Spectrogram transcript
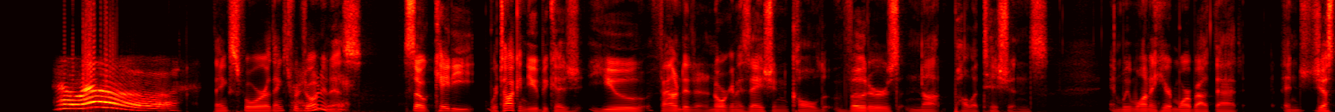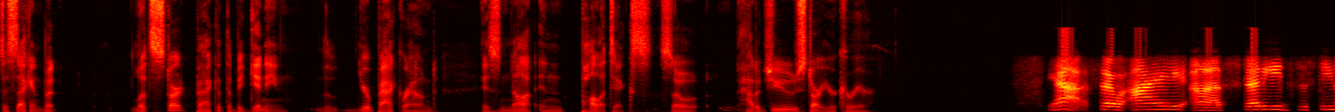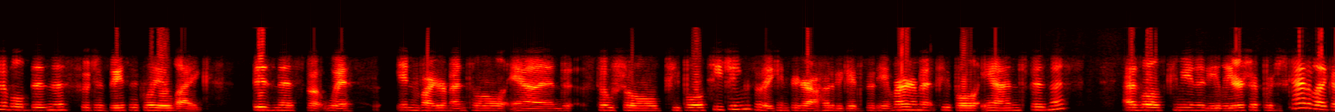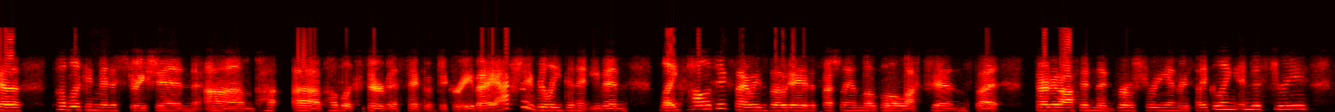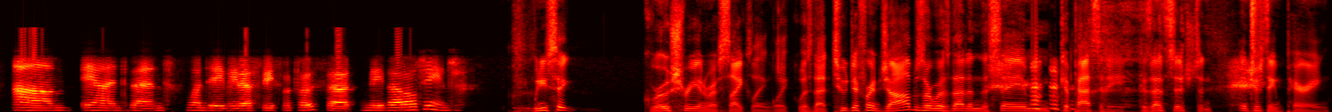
Hello. Thanks for thanks for joining us. So, Katie, we're talking to you because you founded an organization called Voters Not Politicians, and we want to hear more about that in just a second. But let's start back at the beginning. Your background is not in politics, so how did you start your career? Yeah, so I uh, studied sustainable business, which is basically like business but with environmental and social people teaching so they can figure out how to be good for the environment, people, and business, as well as community leadership, which is kind of like a public administration, um, pu- uh, public service type of degree. But I actually really didn't even like politics. I always voted, especially in local elections, but started off in the grocery and recycling industry um, and then one day made a Facebook post that made that all change. When you say grocery and recycling, like was that two different jobs or was that in the same capacity? Because that's such an interesting pairing.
